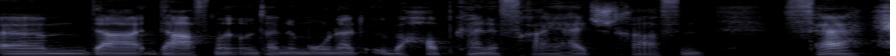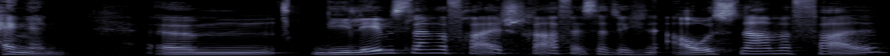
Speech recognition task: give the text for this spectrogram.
ähm, da darf man unter einem Monat überhaupt keine Freiheitsstrafen verhängen. Ähm, die lebenslange Freiheitsstrafe ist natürlich ein Ausnahmefall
